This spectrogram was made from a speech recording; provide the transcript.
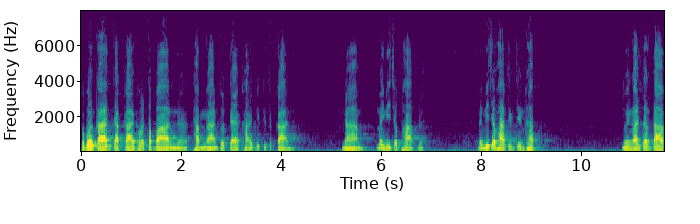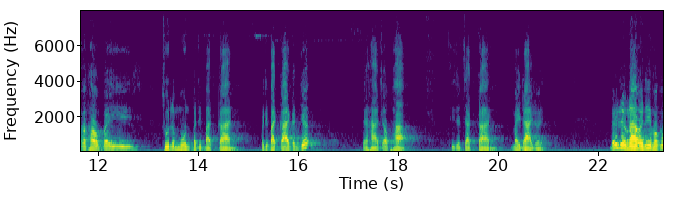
กระบวนการจัดการของรัฐบาลทำงานเพื่อแก้ไขวิกฤตการณ์น้ำไม่มีเจ้าภาพเลย ไม่มีเจ้าภาพจริง ๆครับ หน่วยงานต่างๆก็เข้าไปชุนละมุนปฏิบัติการ ปฏิบัติการกันเยอะ แต่หาเจ้าภาพที่จะจัดการไม่ได้เลยในเรื่องราวอันนี้ผมก็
